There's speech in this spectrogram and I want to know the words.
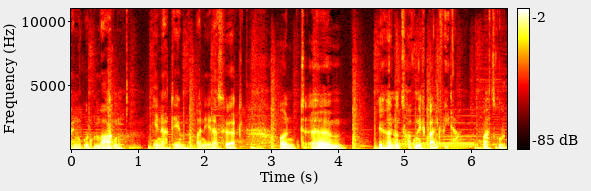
einen guten Morgen, je nachdem, wann ihr das hört. Und ähm, wir hören uns hoffentlich bald wieder. Macht's gut.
